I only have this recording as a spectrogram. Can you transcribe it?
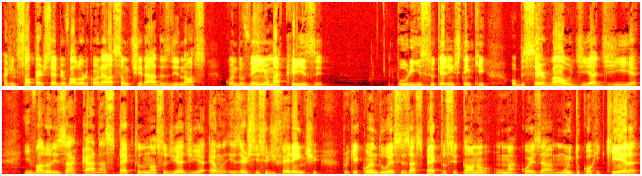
a gente só percebe o valor quando elas são tiradas de nós, quando vem uma crise. Por isso que a gente tem que observar o dia a dia e valorizar cada aspecto do nosso dia a dia. É um exercício diferente, porque quando esses aspectos se tornam uma coisa muito corriqueira,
